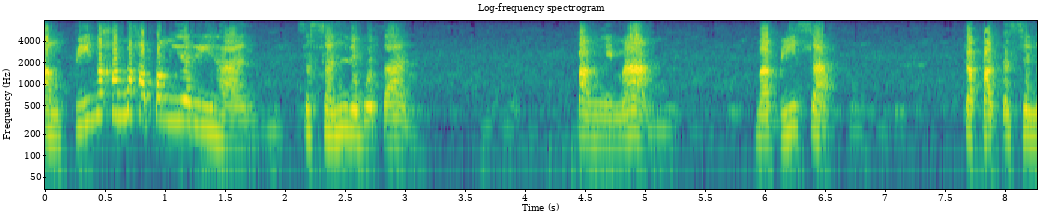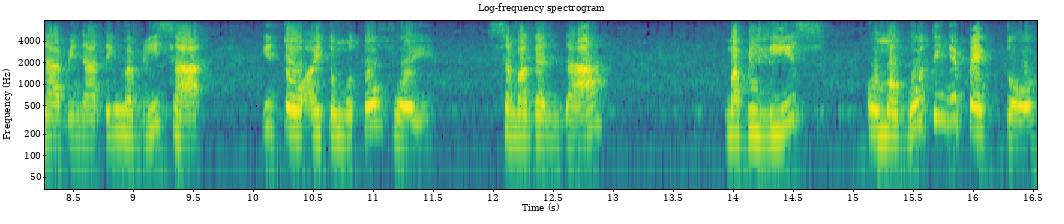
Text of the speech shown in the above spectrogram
ang pinakamakapangyarihan sa sanlibutan. Panglima, mabisa. Kapag sinabi nating mabisa, ito ay tumutukoy sa maganda, mabilis, o mabuting epekto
